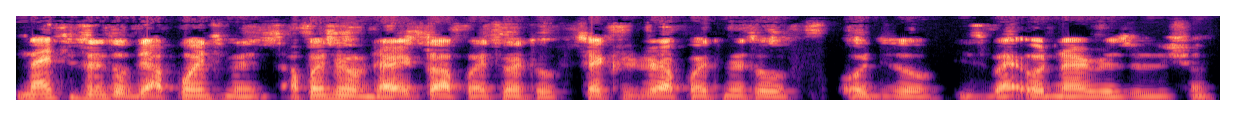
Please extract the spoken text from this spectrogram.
90% of the appointments, appointment of director, appointment of secretary, appointment of auditor is by ordinary resolution.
